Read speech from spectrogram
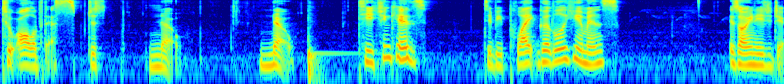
to all of this. Just no. No. Teaching kids to be polite, good little humans is all you need to do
